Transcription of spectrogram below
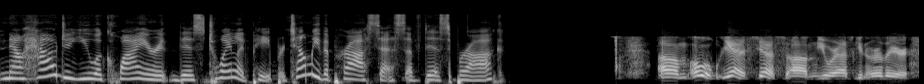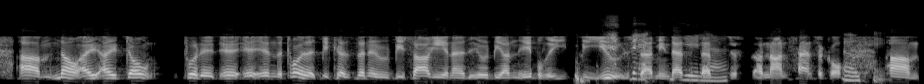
Now, how do you acquire this toilet paper? Tell me the process of this, Brock. Um, oh, yes, yes. Um, you were asking earlier. Um, no, I, I don't put it in, the toilet because then it would be soggy and uh, it would be unable to be used. I mean, that's Yeah. that's just nonsensical. Okay. Um,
